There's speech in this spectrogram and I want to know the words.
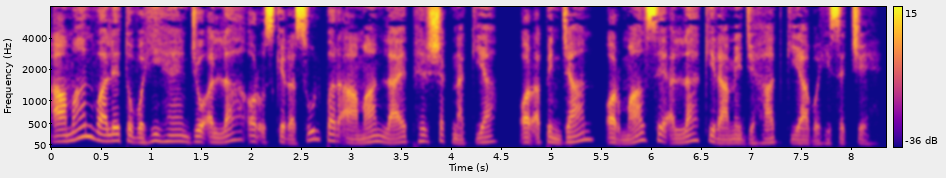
آمان والے تو وہی ہیں جو اللہ اور اس کے رسول پر آمان لائے پھر شک نہ کیا اور اپن جان اور مال سے اللہ کی رام جہاد کیا وہی سچے ہیں۔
